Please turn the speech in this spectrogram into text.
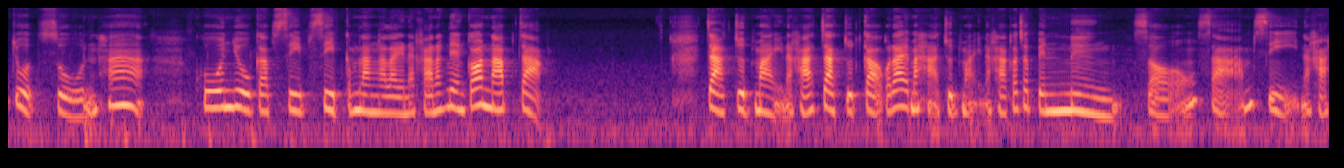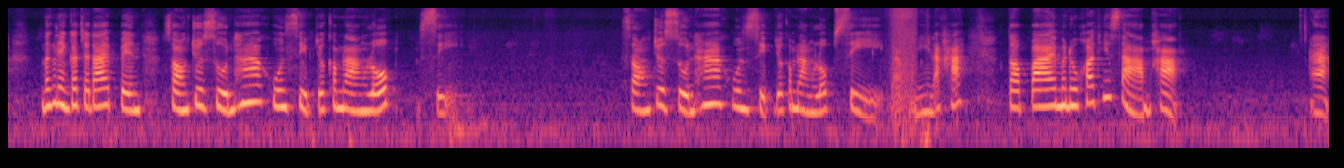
2.05 คูณอยู่กับ 10 10กำลังอะไรนะคะ นักเรียนก็นับจาก จากจุดใหม่นะคะ จากจุดเก่าก็ได้มาหาจุดใหม่นะคะ ก็จะเป็น 1 2 3 4 นะคะ นักเรียนก็จะได้เป็น 2.05 คูณ 10 ยกกำลังลบ 4 2.05คูณ10 ยกกำลังลบ 4 แบบนี้นะคะ ต่อไปมาดูข้อที่ 3 ค่ะ อะ819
